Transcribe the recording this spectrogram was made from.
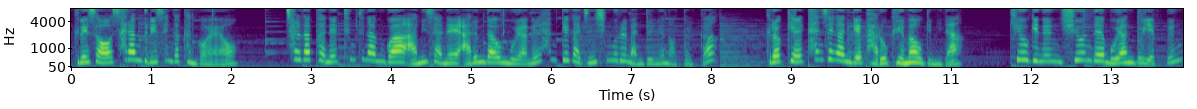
그래서 사람들이 생각한 거예요. 철가판의 튼튼함과 아미산의 아름다운 모양을 함께 가진 식물을 만들면 어떨까? 그렇게 탄생한 게 바로 괴마옥입니다. 키우기는 쉬운데 모양도 예쁜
